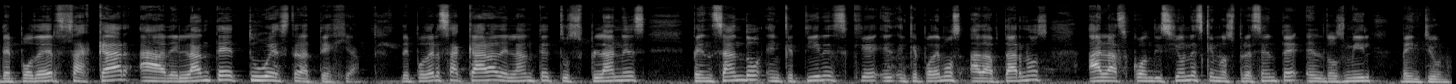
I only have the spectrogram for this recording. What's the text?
de poder sacar adelante tu estrategia, de poder sacar adelante tus planes pensando en que tienes que en que podemos adaptarnos a las condiciones que nos presente el 2021.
